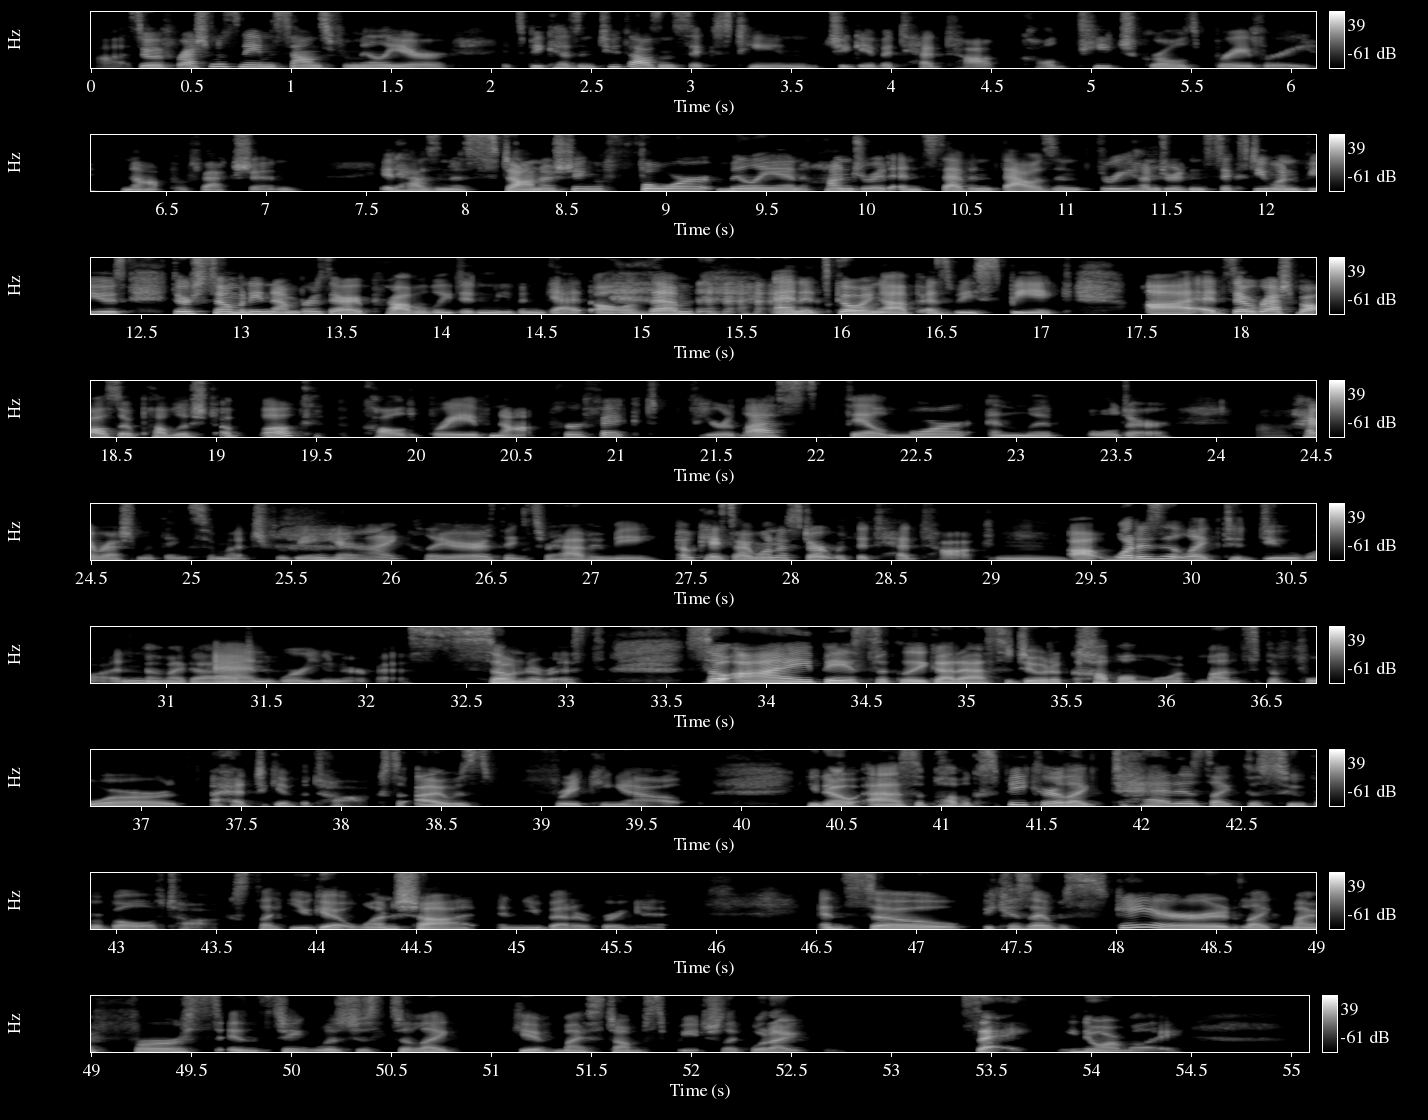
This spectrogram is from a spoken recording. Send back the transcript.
Uh, so, if Reshma's name sounds familiar, it's because in 2016, she gave a TED talk called Teach Girls Bravery, Not Perfection. It has an astonishing 4,107,361 views. There's so many numbers there, I probably didn't even get all of them. and it's going up as we speak. Uh, and so Reshma also published a book called Brave Not Perfect Fear Less, Fail More, and Live Bolder. Hi, Reshma. Thanks so much for being here. Hi, Claire. Thanks for having me. Okay, so I want to start with the TED Talk. Mm. Uh, what is it like to do one? Oh my god! And were you nervous? So nervous. So I basically got asked to do it a couple more months before I had to give the talk. So I was freaking out. You know, as a public speaker, like TED is like the Super Bowl of talks. Like you get one shot and you better bring it. And so because I was scared, like my first instinct was just to like give my stump speech, like what I say normally.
